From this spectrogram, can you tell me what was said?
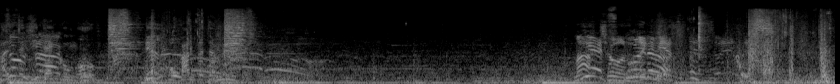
Haltet die Deckung! Irgendwann wird er müde! Macht schon, bringen wir es.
